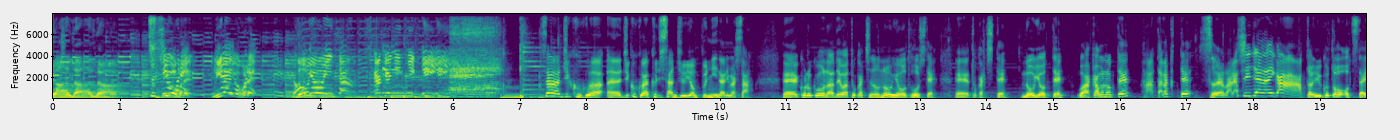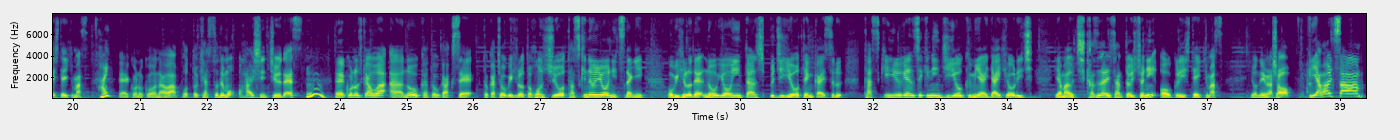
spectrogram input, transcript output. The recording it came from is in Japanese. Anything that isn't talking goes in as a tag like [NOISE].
シャララ土を掘れ。未来を掘れ。農業インターン仕掛け人日記。さあ時刻は、えー時刻は9時34分になりました、えーこのコーナーでは十勝の農業を通してえー十勝、って農業って若者って働くって素晴らしいじゃないかということをお伝えしていきます、はい。えーこのコーナーはポッドキャストでも配信中です、えーこの時間はあ農家と学生十勝帯広と本州をたすきのようにつなぎ帯広で農業インターンシップ事業を展開するたすき有限責任事業組合代表理事山内和成さんと一緒にお送りしていきます。呼んでみましょう。山内さん、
